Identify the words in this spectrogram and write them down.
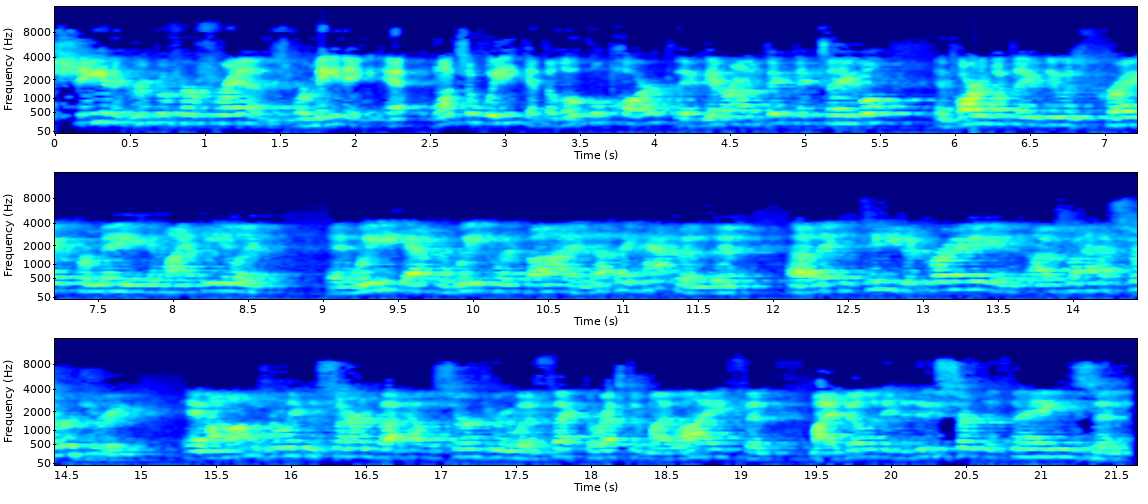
she and a group of her friends were meeting at, once a week at the local park. They would get around a picnic table, and part of what they would do was pray for me and my healing. And week after week went by, and nothing happened. And uh, they continued to pray, and I was going to have surgery. And my mom was really concerned about how the surgery would affect the rest of my life and my ability to do certain things. And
